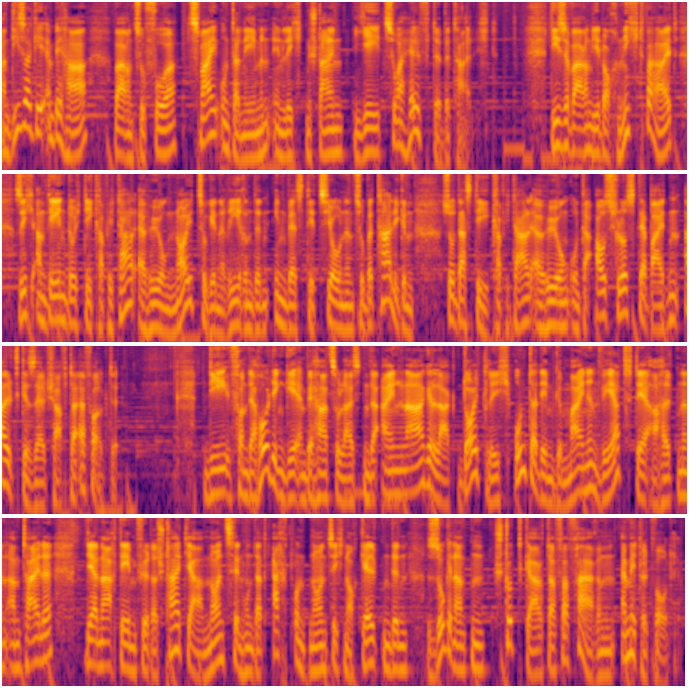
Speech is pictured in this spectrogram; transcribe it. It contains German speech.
An dieser GmbH waren zuvor zwei Unternehmen in Liechtenstein je zur Hälfte beteiligt. Diese waren jedoch nicht bereit, sich an den durch die Kapitalerhöhung neu zu generierenden Investitionen zu beteiligen, so dass die Kapitalerhöhung unter Ausschluss der beiden Altgesellschafter erfolgte. Die von der Holding GmbH zu leistende Einlage lag deutlich unter dem gemeinen Wert der erhaltenen Anteile, der nach dem für das Streitjahr 1998 noch geltenden sogenannten Stuttgarter Verfahren ermittelt wurde.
